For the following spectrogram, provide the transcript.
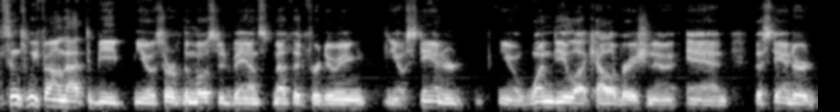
since we found that to be, you know, sort of the most advanced method for doing, you know, standard, you know, 1D LUT calibration and the standard,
